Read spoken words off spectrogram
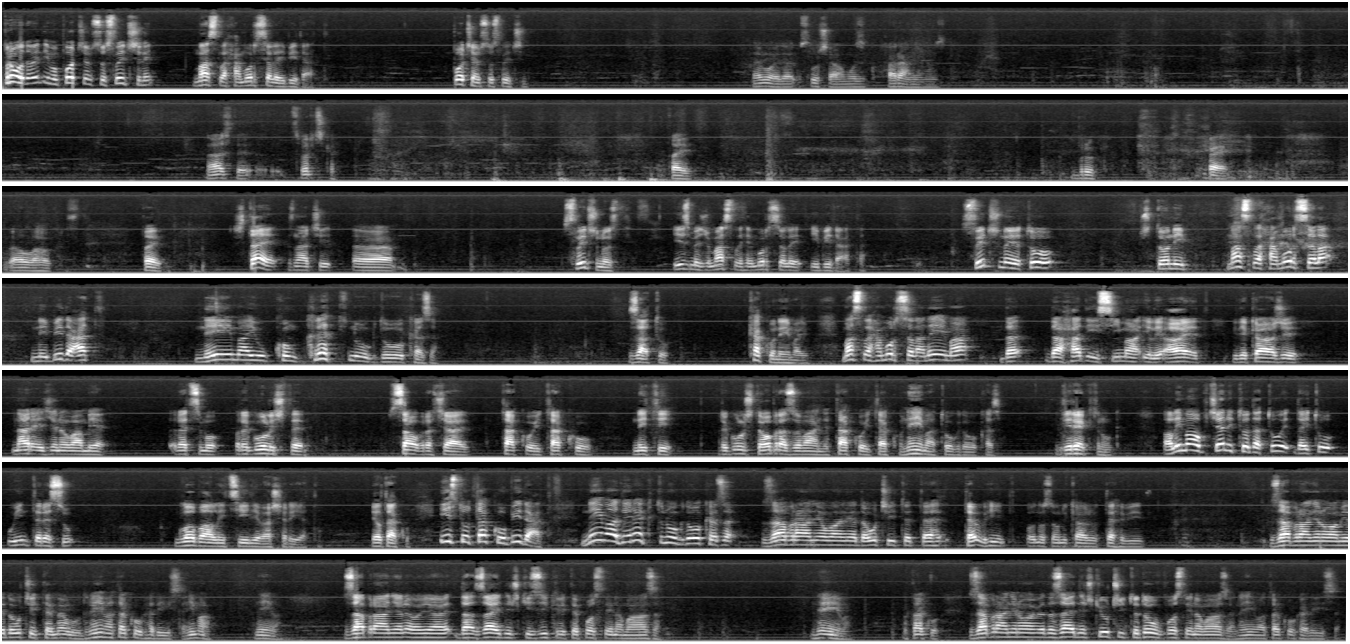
Prvo da vidimo po čem su slični maslaha mursala i bidata. Po čem su slični? Nemoj da slušamo muziku, haram je muzika. Znašte, e, cvrčka. Pa je. Bruk. Kaj. Da Allah oprosti. Pa. Šta je, znači, uh, sličnost između maslehe mursele i bidata? Slično je to što ni maslaha mursela ni bidat nemaju konkretnog dokaza za to. Kako nemaju? Maslaha mursala nema da, da hadis ima ili ajet gdje kaže naređeno vam je recimo regulište saobraćaj tako i tako niti regulište obrazovanje tako i tako. Nema tog dokaza. Direktnog. Ali ima općenito da, to, da je to u interesu globalni ciljeva šarijeta. Jel tako? Isto tako bidat. Nema direktnog dokaza zabranjeno da učite te, tevhid, odnosno oni kažu tehvid. Zabranjeno vam je da učite melud. Nema takvog hadisa, ima? Nema. Zabranjeno je da zajednički zikrite poslije namaza. Nema. O tako. Zabranjeno vam je da zajednički učite dovu poslije namaza. Nema takvog hadisa.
